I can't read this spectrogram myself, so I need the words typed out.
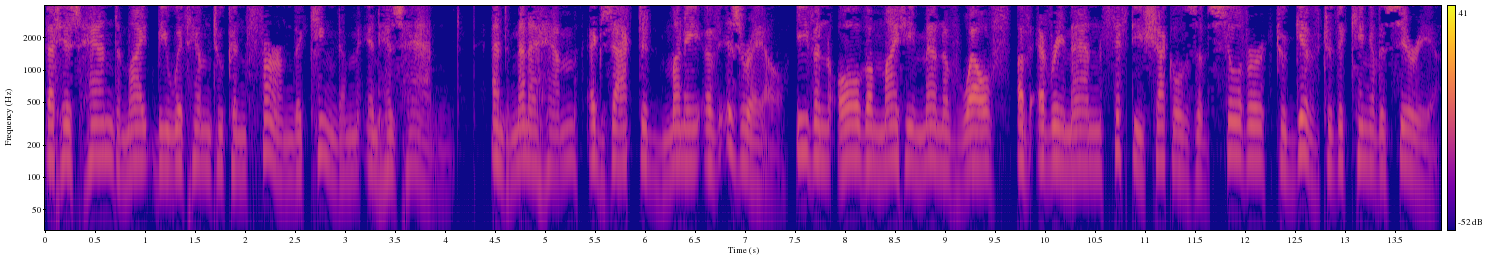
that his hand might be with him to confirm the kingdom in his hand. And Menahem exacted money of Israel, even all the mighty men of wealth, of every man fifty shekels of silver, to give to the king of Assyria.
